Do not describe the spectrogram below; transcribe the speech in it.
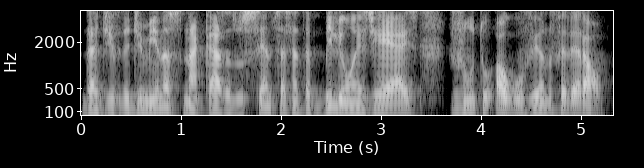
da dívida de Minas na casa dos 160 bilhões de reais junto ao governo federal.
